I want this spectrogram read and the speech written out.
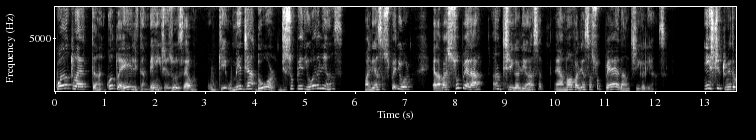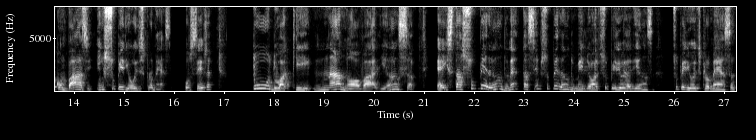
Quanto é, quanto é ele também, Jesus é o, que? O mediador de superior aliança uma aliança superior. Ela vai superar a antiga aliança, é, a nova aliança supera a antiga aliança. Instituída com base em superiores promessas. Ou seja, tudo aqui na nova aliança é está superando, né? Está sempre superando melhor, superior aliança, superiores promessas.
